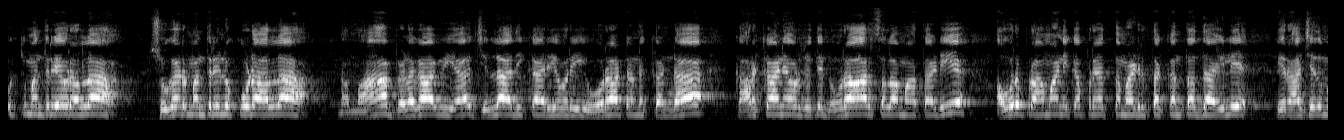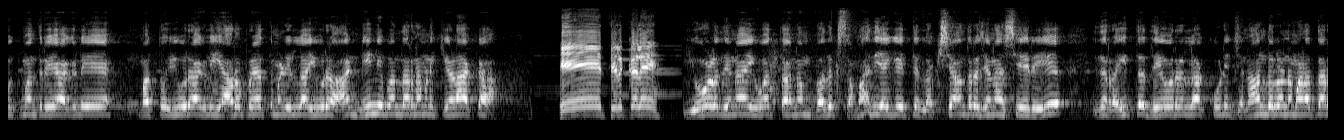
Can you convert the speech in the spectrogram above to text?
ಮುಖ್ಯಮಂತ್ರಿ ಅಲ್ಲ ಶುಗರ್ ಮಂತ್ರಿನೂ ಕೂಡ ಅಲ್ಲ. ನಮ್ಮ ಬೆಳಗಾವಿಯ ಜಿಲ್ಲಾಧಿಕಾರಿಯವರ ಈ ಹೋರಾಟನ ಕಂಡ ಕಾರ್ಖಾನೆಯವ್ರ ಜೊತೆ ನೂರಾರು ಸಲ ಮಾತಾಡಿ ಅವರು ಪ್ರಾಮಾಣಿಕ ಪ್ರಯತ್ನ ಮಾಡಿರ್ತಕ್ಕಂಥದ್ದ ಇಲ್ಲಿ ಈ ರಾಜ್ಯದ ಮುಖ್ಯಮಂತ್ರಿ ಆಗಲಿ ಮತ್ತು ಇವರಾಗಲಿ ಯಾರೂ ಪ್ರಯತ್ನ ಮಾಡಿಲ್ಲ. ಇವರ ನಿನ್ನೆ ಬಂದಾರ ನಮ್ಮನ್ನ ಕೇಳಾಕ. ಏ ತಿಳ್ಕಳಿ. ಏಳು ದಿನ ಇವತ್ತ ನಮ್ಮ ಬದುಕು ಸಮಾಧಿ ಆಗೈತೆ, ಲಕ್ಷಾಂತರ ಜನ ಸೇರಿ ಇದು ರೈತ ದೇವರೆಲ್ಲ ಕೂಡಿ ಜನಾಂದೋಲನ ಮಾಡತ್ತಾರ.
